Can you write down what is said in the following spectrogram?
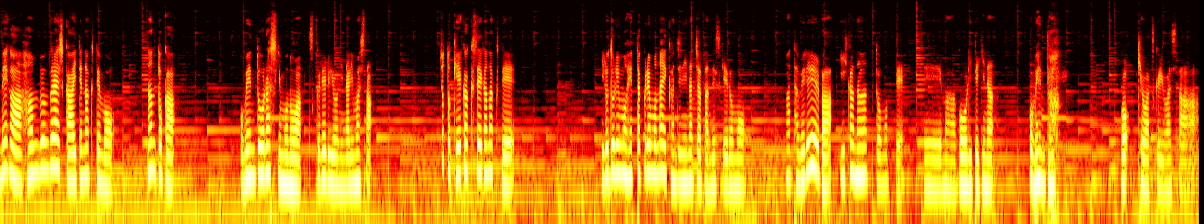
目が半分ぐらいしか開いてなくても、なんとかお弁当らしきものは作れるようになりました。ちょっと計画性がなくて、彩りもへったくれもない感じになっちゃったんですけれども、まあ食べれればいいかなと思って、えー、まあ合理的なお弁当 を今日は作りました。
